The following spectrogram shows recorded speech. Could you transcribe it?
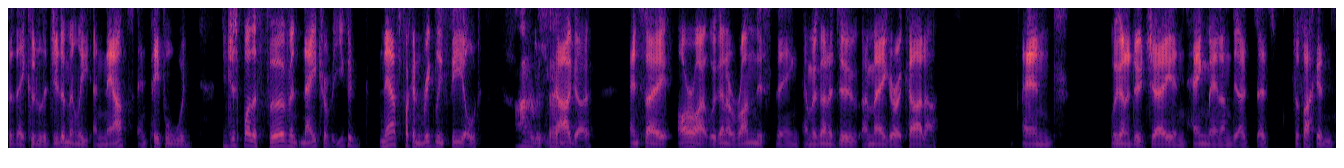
that they could legitimately announce and people would you just by the fervent nature of it, you could now it's fucking Wrigley Field, 100%. Chicago, and say, all right, we're going to run this thing and we're going to do Omega Okada, and we're going to do Jay and Hangman as the fucking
